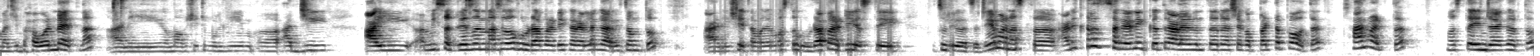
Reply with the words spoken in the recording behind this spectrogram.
माझी भावंड आहेत ना आणि मावशीची मुलगी आजी आई आम्ही सगळेजण असं हुरडा पार्टी करायला गावी जमतो. आणि शेतामध्ये मस्त हुरडा पार्टी असते चुलीवरचं जेवण असतं आणि खरंच सगळ्यांनी एकत्र आल्यानंतर अशा गप्पा टप्पा होतात. छान वाटतं. मस्त एन्जॉय करतो.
